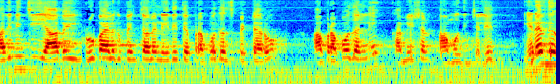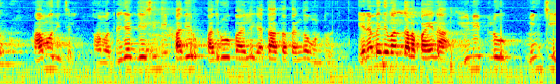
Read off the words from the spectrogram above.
పది నుంచి యాభై రూపాయలకు పెంచాలని ఏదైతే ప్రపోజల్స్ పెట్టారో ఆ ప్రపోజల్ని కమిషన్ ఆమోదించలేదు. ఎనిమిది ఆమోదించలేదు. ఆమోద రిజెక్ట్ చేసింది పది పది రూపాయలు యథాతథంగా ఉంటుంది. ఎనిమిది వందల పైన యూనిట్లు మించి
